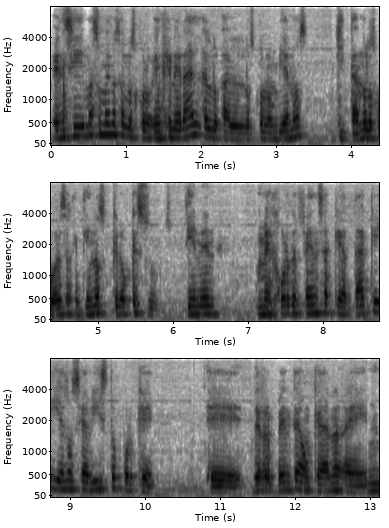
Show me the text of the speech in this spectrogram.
en sí, más o menos a los en general a, los colombianos, quitando los jugadores argentinos, creo que tienen mejor defensa que ataque y eso se ha visto porque eh, de repente, aunque eh,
